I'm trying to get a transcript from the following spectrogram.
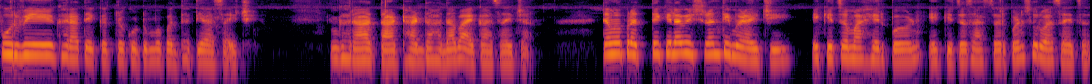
पूर्वी घरात एकत्र कुटुंब पद्धती असायची. घरात आठ आठ दहा दहा बायका असायच्या. त्यामुळे प्रत्येकीला विश्रांती मिळायची. एकीचं माहेरपण एकीचं सासरपण सुरू असायचं.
